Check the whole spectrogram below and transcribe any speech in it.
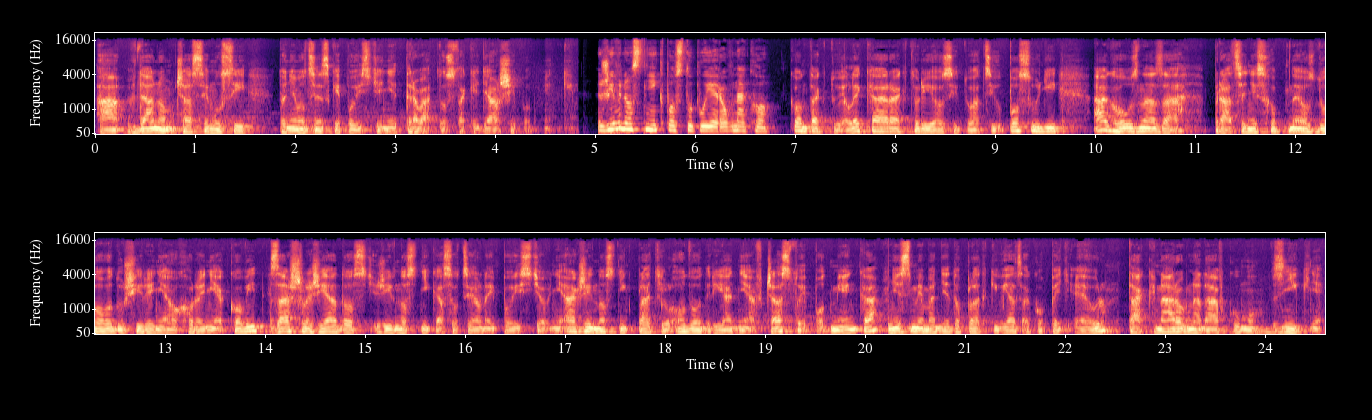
a v danom čase musí to nemocenské poistenie trvať. To sú také ďalšie podmienky. Živnostník postupuje rovnako. Kontaktuje lekára, ktorý jeho situáciu posúdi. Ak ho uzná za práce neschopného z dôvodu šírenia ochorenia COVID, zašle žiadosť živnostníka sociálnej poisťovne. Ak živnostník platil odvod riadne a včas, to je podmienka, nesmie mať nedoplatky viac ako 5 eur, tak nárok na dávku mu vznikne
